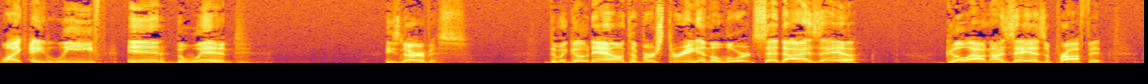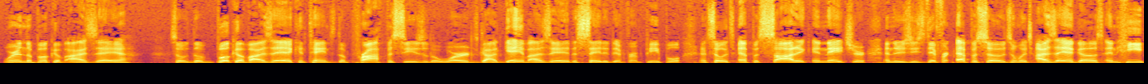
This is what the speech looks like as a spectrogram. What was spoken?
like a leaf in the wind. He's nervous. Then we go down to verse 3 and the Lord said to Isaiah, Go out. And Isaiah is a prophet. We're in the book of Isaiah. So the book of Isaiah contains the prophecies or the words God gave Isaiah to say to different people. And so it's episodic in nature. And there's these different episodes in which Isaiah goes and he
